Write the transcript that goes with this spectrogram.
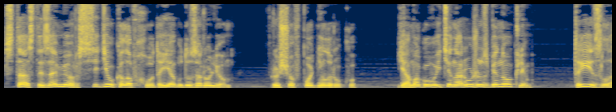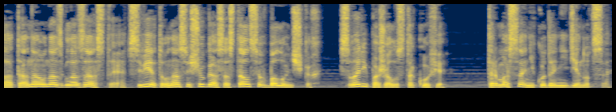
Стас, ты замерз, сиди около входа, я буду за рулем». Хрущев поднял руку. «Я могу выйти наружу с биноклем». «Ты, Злата, она у нас глазастая. Света, у нас еще газ остался в баллончиках. Свари, пожалуйста, кофе. Тормоза никуда не денутся».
